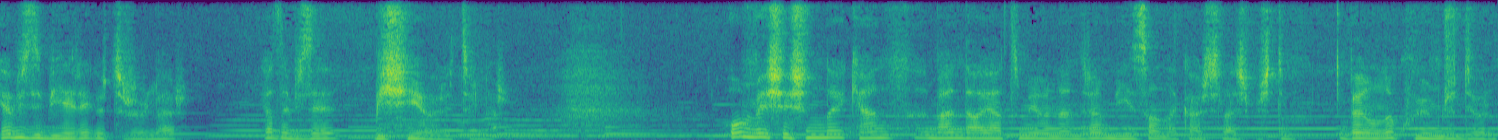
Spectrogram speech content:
Ya bizi bir yere götürürler ya da bize bir şey öğretirler. 15 yaşındayken ben de hayatımı yönlendiren bir insanla karşılaşmıştım. Ben ona kuyumcu diyorum.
